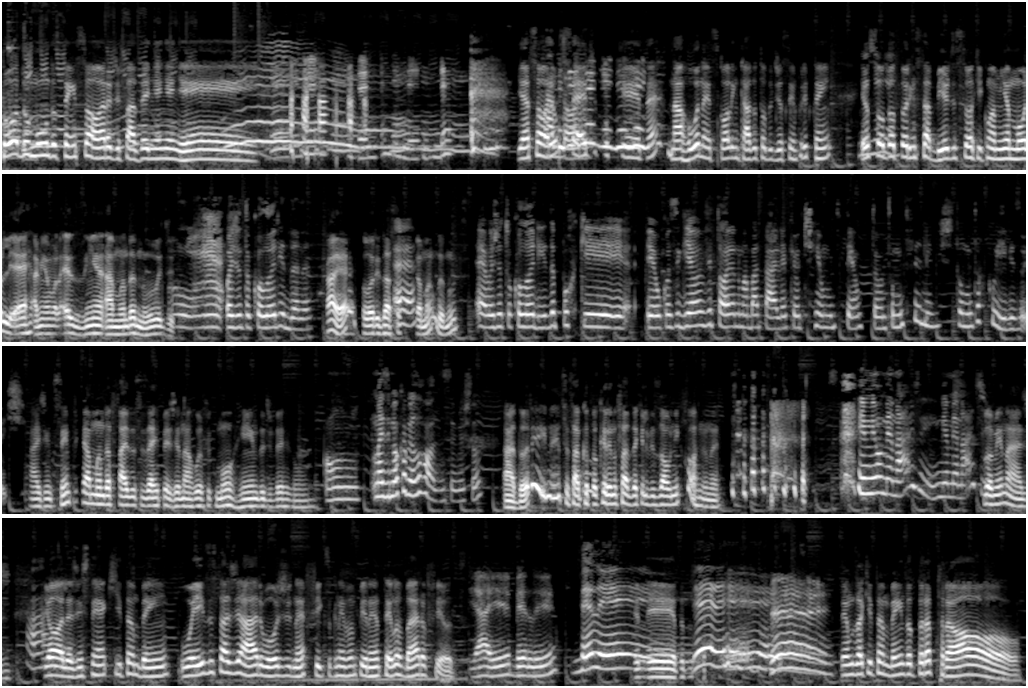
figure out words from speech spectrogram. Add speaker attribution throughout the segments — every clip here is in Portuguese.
Speaker 1: Todo mundo tem sua hora de fazer nhenhenhen. E essa hora é o
Speaker 2: Adoro.
Speaker 1: sede, porque, né? Na rua, na escola, em casa, todo dia sempre tem. Eu sou o doutor Instabird, estou aqui com a minha mulher, a minha mulherzinha Amanda Nude.
Speaker 2: Hoje eu tô colorida, né?
Speaker 1: Ah, é? Colorização
Speaker 2: É.
Speaker 1: de Amanda Nude?
Speaker 2: É, hoje eu tô colorida porque eu consegui a vitória numa batalha que eu tinha muito tempo. Então eu tô muito feliz. Tô muito arco-íris hoje.
Speaker 1: Ai, gente, sempre que a Amanda faz esses RPG na rua, eu fico morrendo de vergonha.
Speaker 2: Hum, Mas e meu cabelo rosa, você gostou?
Speaker 1: Adorei, né? Você sabe que eu tô querendo fazer aquele visual unicórnio, né?
Speaker 2: Em minha homenagem? Em minha homenagem?
Speaker 1: Sua homenagem.
Speaker 2: Ah,
Speaker 1: E olha, a gente tem aqui também o ex-estagiário, hoje, né, fixo que nem vampirinha, Taylor Battlefield.
Speaker 3: E aí, beleza?
Speaker 2: Beleza!
Speaker 1: Beleza, tudo
Speaker 3: Ei!
Speaker 1: Temos aqui também Doutora Troll.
